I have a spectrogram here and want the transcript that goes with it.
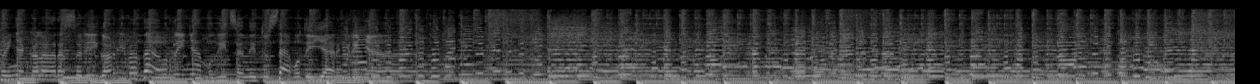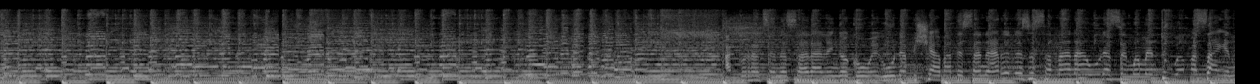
Feinak kolora zuri gorri berde horrina mugitzen dituzte mutilaren grina. Azara lengoko eguna pixa bat ezan arren ez ezan dana ura zen momentua pasagen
